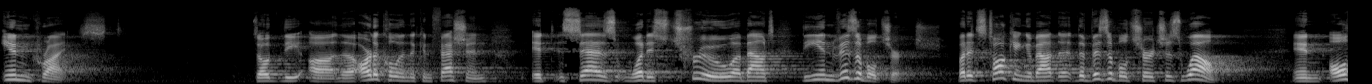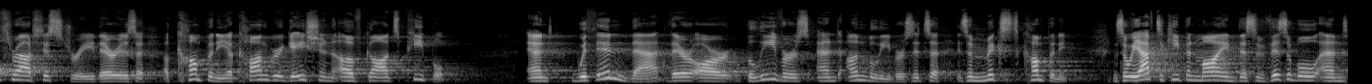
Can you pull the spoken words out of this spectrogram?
in Christ. So the, uh, the article in the confession, it says what is true about the invisible church, but it's talking about the, the visible church as well. And all throughout history, there is a, a company, a congregation of God's people. And within that, there are believers and unbelievers. It's a, it's a mixed company. And so we have to keep in mind this visible and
